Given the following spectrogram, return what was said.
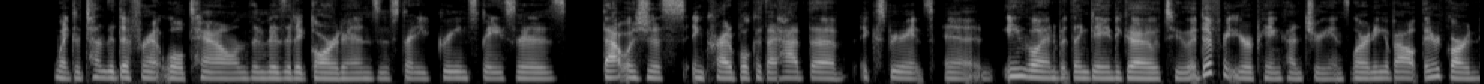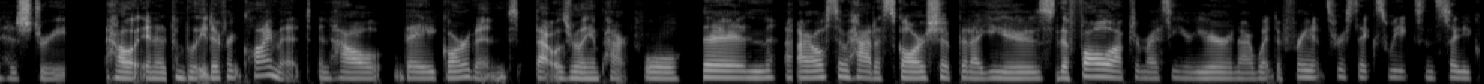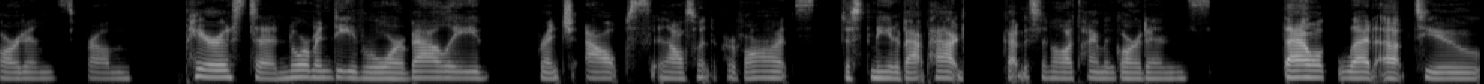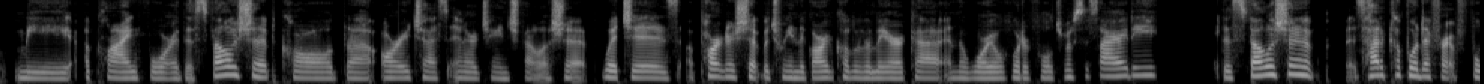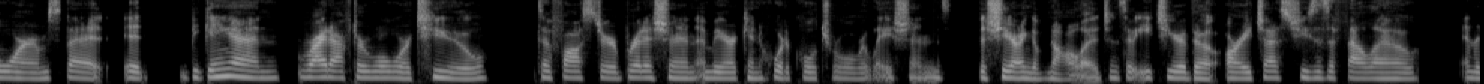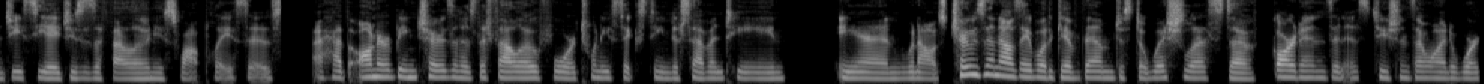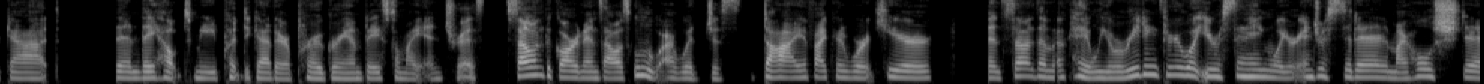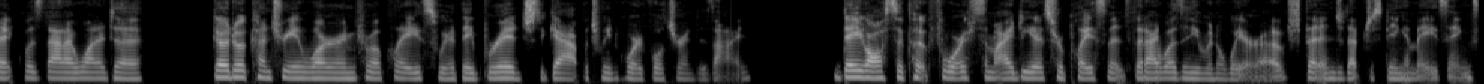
went to tons of different little towns and visited gardens and studied green spaces that was just incredible because I had the experience in England, but then getting to go to a different European country and learning about their garden history, how in a completely different climate and how they gardened. That was really impactful. Then I also had a scholarship that I used the fall after my senior year, and I went to France for six weeks and studied gardens from Paris to Normandy, Loire Valley, French Alps, and I also went to Provence, just me in a backpack. Got to spend a lot of time in gardens that led up to me applying for this fellowship called the RHS Interchange Fellowship, which is a partnership between the Garden Club of America and the Royal Horticultural Society. This fellowship has had a couple of different forms, but it began right after World War II to foster British and American horticultural relations, the sharing of knowledge. And so each year the RHS chooses a fellow and the GCA chooses a fellow and you swap places. I had the honor of being chosen as the fellow for 2016 to 17. And when I was chosen, I was able to give them just a wish list of gardens and institutions I wanted to work at. Then they helped me put together a program based on my interests. Some of the gardens I was, ooh, I would just die if I could work here. And some of them, okay, we were reading through what you were saying, what you're interested in. And my whole shtick was that I wanted to go to a country and learn from a place where they bridge the gap between horticulture and design they also put forth some ideas for placements that I wasn't even aware of that ended up just being amazing.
